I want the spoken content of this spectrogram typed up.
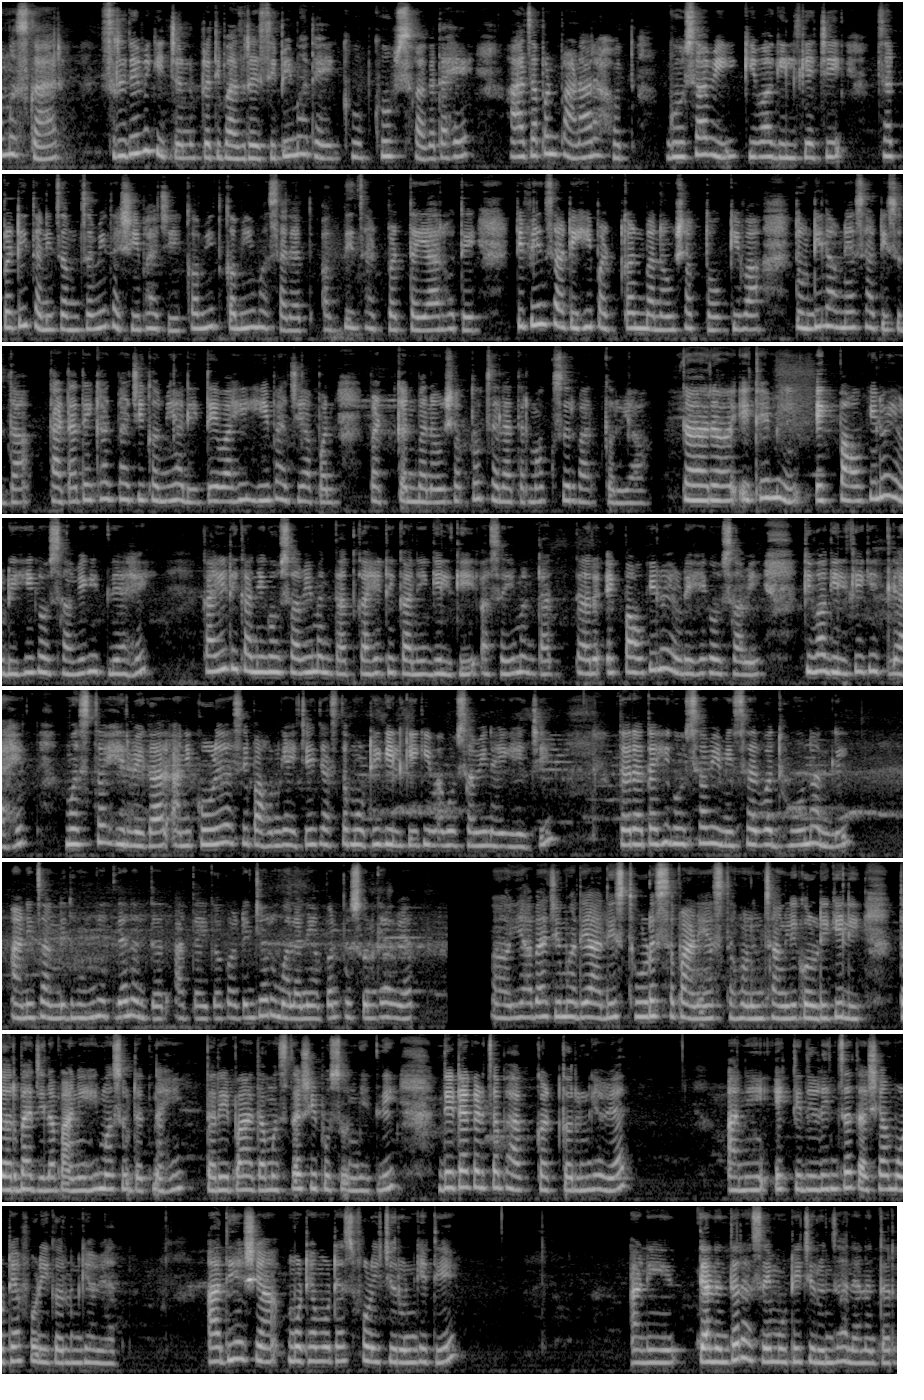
नमस्कार. श्रीदेवी किचन प्रतिभाज रेसिपीमध्ये खूप खूप स्वागत आहे. आज आपण पाहणार आहोत गोसावी किंवा गिलक्याची झटपटीत आणि चमचमीत अशी भाजी कमीत कमी मसाल्यात अगदी झटपट तयार होते. टिफिनसाठीही पटकन बनवू शकतो किंवा तोंडी लावण्यासाठी सुद्धा ताटात एखाद भाजी कमी आली तेव्हाही ही भाजी आपण पटकन बनवू शकतो. चला तर मग सुरुवात करूया. तर इथे मी एक पाव किलो एवढी ही गोसावी घेतली आहे. काही ठिकाणी गोसावी म्हणतात काही ठिकाणी गिलकी असेही म्हणतात. तर एक पाव किलो एवढे हे गोसावी किंवा गिलकी घेतले आहेत. मस्त हिरवेगार आणि कोळे असे पाहून घ्यायचे. जास्त मोठी गिलकी किंवा गोसावी नाही घ्यायची. तर आता ही गोसावी मी सर्व धुवून आणली आणि चांगली धुवून घेतल्यानंतर आता एका कॉटनच्या रुमालाने आपण पुसून घ्याव्यात या भाजीमध्ये आधीच थोडंसं पाणी असतं म्हणून चांगली कोरडी केली तर भाजीला पाणीही मग सुटत नाही. तर हे पहा आता मस्त अशी पुसून घेतली. देठाकडचा भाग कट करून घेऊयात आणि एक ते दीड इंचात अशा मोठ्या फोडी करून घेऊयात. आधी अशा मोठ्या मोठ्याच फोडी चिरून घेते. आणि त्यानंतर असे मोठे चिरून झाल्यानंतर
